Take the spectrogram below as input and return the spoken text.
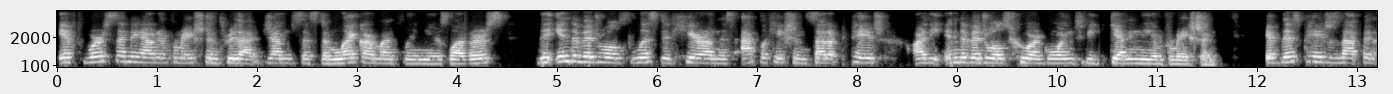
if we're sending out information through that GEM system, like our monthly newsletters, the individuals listed here on this application setup page are the individuals who are going to be getting the information. If this page has not been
